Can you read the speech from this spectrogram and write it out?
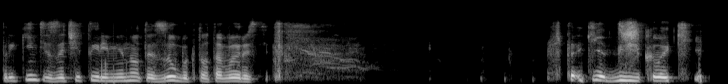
Прикиньте, за 4 минуты зубы кто-то вырастет. Такие дыш клыки.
